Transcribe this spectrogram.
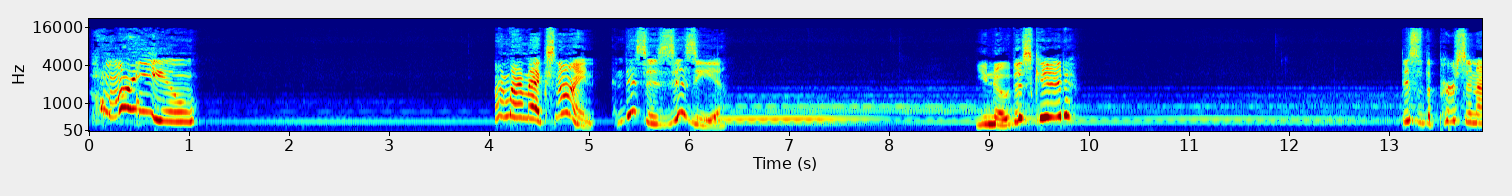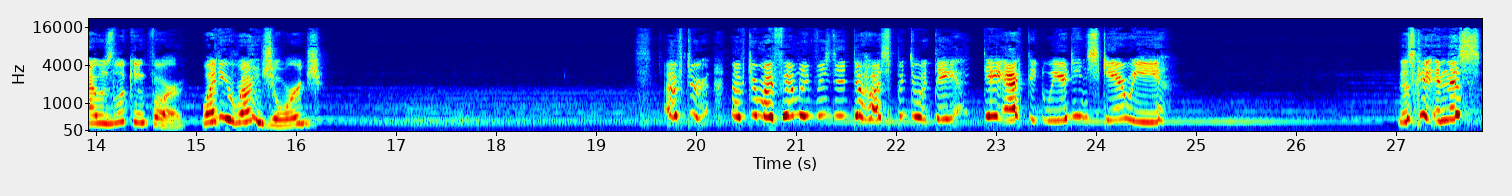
Who are you? I'm RMX9, and this is Zizzy. You know this kid? This is the person I was looking for. Why do you run, George? After after my family visited the hospital, they they acted weird and scary. This kid in this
